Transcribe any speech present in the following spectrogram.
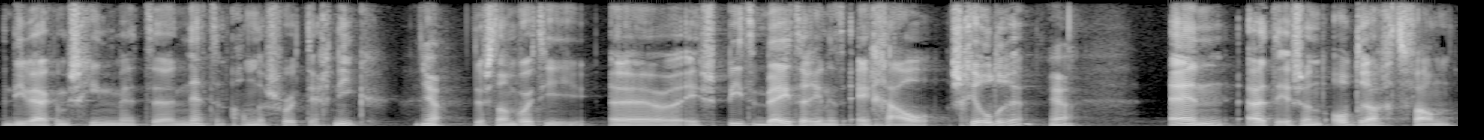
die werken misschien met eh, net een ander soort techniek. Ja, Dus dan wordt die, is Piet beter in het egaal schilderen. ja. En het is een opdracht van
